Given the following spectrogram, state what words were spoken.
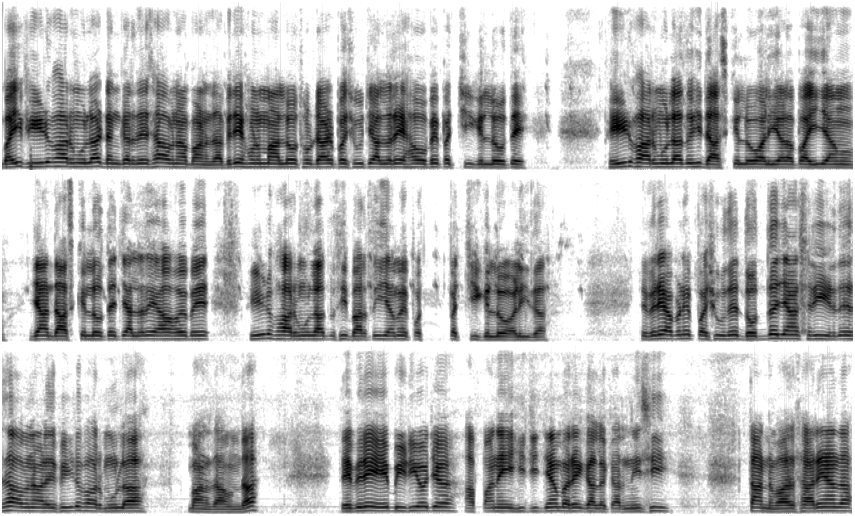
ਬਾਈ ਫੀਡ ਫਾਰਮੂਲਾ ਡੰਗਰ ਦੇ ਹਿਸਾਬ ਨਾਲ ਬਣਦਾ। ਵੀਰੇ ਹੁਣ ਮੰਨ ਲਓ ਤੁਹਾਡਾ ਪਸ਼ੂ ਚੱਲ ਰਿਹਾ ਹੋਵੇ 25 ਕਿਲੋ ਤੇ। ਫੀਡ ਫਾਰਮੂਲਾ ਤੁਸੀਂ 10 ਕਿਲੋ ਵਾਲੀ ਵਾਲਾ ਪਾਈ ਜਾਵੋ ਜਾਂ 10 ਕਿਲੋ ਤੇ ਚੱਲ ਰਿਹਾ ਹੋਵੇ। ਫੀਡ ਫਾਰਮੂਲਾ ਤੁਸੀਂ ਵਰਤੀ ਜਾਵੇਂ ਪ- 25 ਕਿਲੋ ਵਾਲੀ ਦਾ। ਤੇ ਵੀਰੇ ਆਪਣੇ ਪਸ਼ੂ ਦੇ ਦੁੱਧ ਜਾਂ ਸਰੀਰ ਦੇ ਹਿਸਾਬ ਨਾਲ ਇਹ ਫੀਡ ਫਾਰਮੂਲਾ ਬਣਦਾ ਹੁੰਦਾ। ਤੇ ਵੀਰੇ ਇਹ ਵੀਡੀਓ 'ਚ ਆਪਾਂ ਨੇ ਇਹੀ ਚੀਜ਼ਾਂ ਬਾਰੇ ਗੱਲ ਕਰਨੀ ਸੀ। ਧੰਨਵਾਦ ਸਾਰਿਆਂ ਦਾ।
